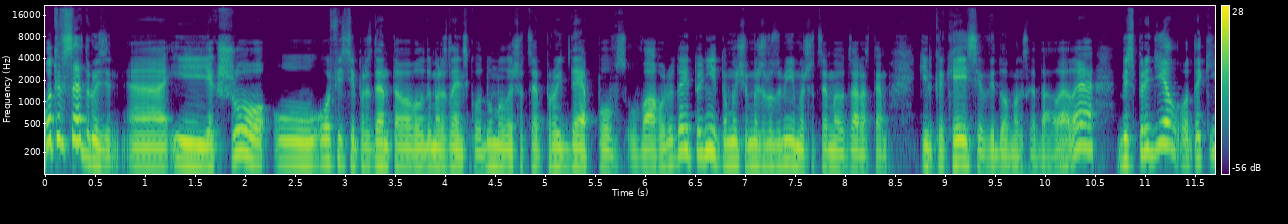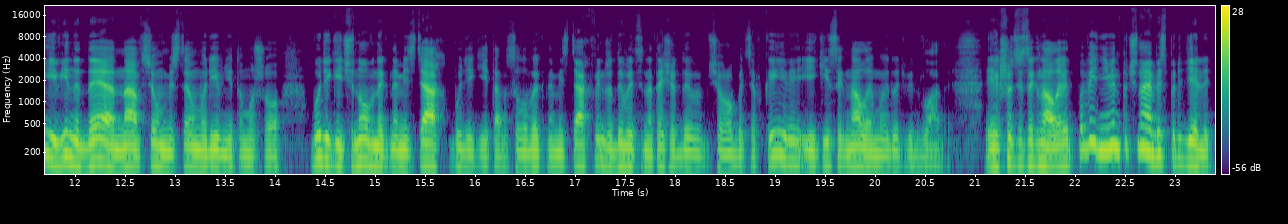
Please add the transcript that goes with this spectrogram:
От і все, друзі. Е, і якщо у офісі президента Володимира Зеленського думали, що це пройде повз увагу людей, то ні, тому що ми ж розуміємо, що це ми от зараз там кілька кейсів відомих згадали. Але безпреділ, отакий він іде на всьому місцевому рівні, тому що будь-який чиновник на місцях, будь-який там силовик на місцях, він же дивиться на те, що див... що робиться в Києві, і які сигнали йому йдуть від влади. І якщо ці сигнали відповідні, він починає безпреділити.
